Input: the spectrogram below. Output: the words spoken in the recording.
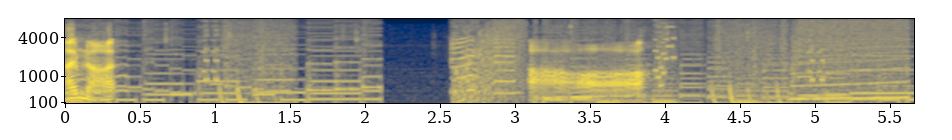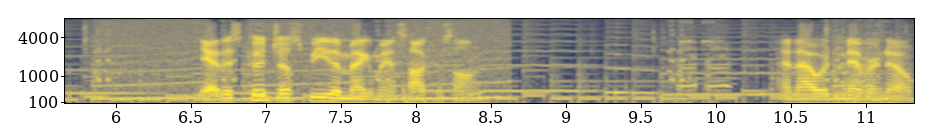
I'm not. Yeah, this could just be the Mega Man soccer song. And I would never know.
